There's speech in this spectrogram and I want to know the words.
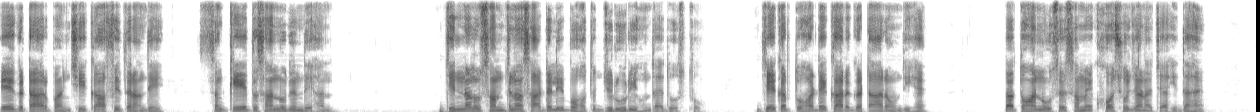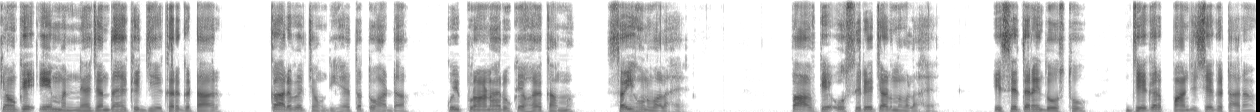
ਇਹ ਗਟਾਰ ਪੰਛੀ ਕਾਫੀ ਤਰ੍ਹਾਂ ਦੇ ਸੰਕੇਤ ਸਾਨੂੰ ਦਿੰਦੇ ਹਨ। ਜਿਨ੍ਹਾਂ ਨੂੰ ਸਮਝਣਾ ਸਾਡੇ ਲਈ ਬਹੁਤ ਜ਼ਰੂਰੀ ਹੁੰਦਾ ਹੈ ਦੋਸਤੋ। ਜੇਕਰ ਤੁਹਾਡੇ ਘਰ ਗਟਾਰ ਆਉਂਦੀ ਹੈ, ਤਾਂ ਤੁਹਾਨੂੰ ਉਸੇ ਸਮੇਂ ਖੁਸ਼ ਹੋ ਜਾਣਾ ਚਾਹੀਦਾ ਹੈ, ਕਿਉਂਕਿ ਇਹ ਮੰਨਿਆ ਜਾਂਦਾ ਹੈ ਕਿ ਜੇਕਰ ਗਟਾਰ ਘਰ ਵਿੱਚ ਆਉਂਦੀ ਹੈ, ਤਾਂ ਤੁਹਾਡਾ ਕੋਈ ਪੁਰਾਣਾ ਰੁਕਿਆ ਹੋਇਆ ਕੰਮ ਸਹੀ ਹੋਣ ਵਾਲਾ ਹੈ। ਭਾਵ ਕਿ ਉਹ ਸਿਰੇ ਚੜਨ ਵਾਲਾ ਹੈ। ਇਸੇ ਤਰ੍ਹਾਂ ਹੀ ਦੋਸਤੋ, ਜੇਕਰ 5-6 ਗਟਾਰਾਂ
